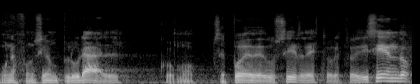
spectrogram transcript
una función plural, como se puede deducir de esto que estoy diciendo.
